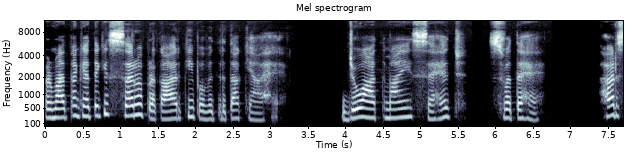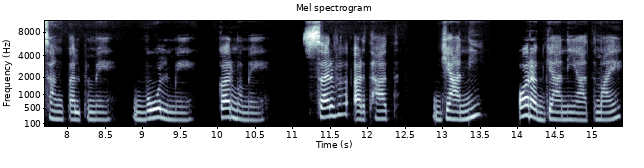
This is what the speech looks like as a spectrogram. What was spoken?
परमात्मा कहते हैं कि सर्व प्रकार की पवित्रता क्या है? जो आत्माएँ सहज, स्वतः, हर संकल्प में, बोल में, कर्म में, सर्व अर्थात ज्ञानी और अज्ञानी आत्माएँ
